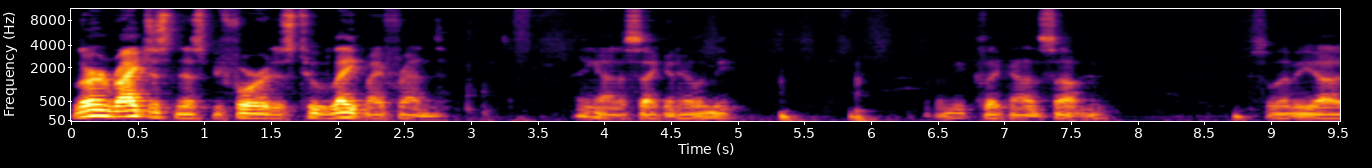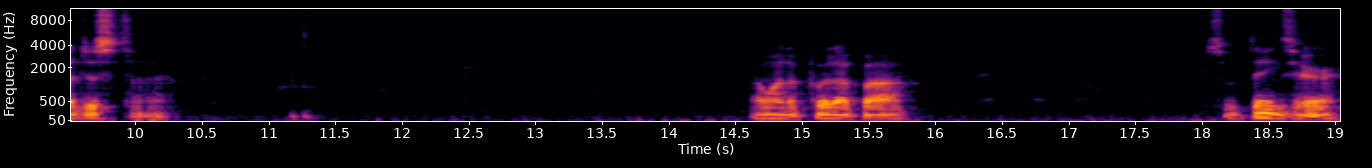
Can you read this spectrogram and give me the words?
Learn righteousness before it is too late, my friend. Hang on a second here. Let me let me click on something. So let me uh, just. Uh, I want to put up uh, some things here.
